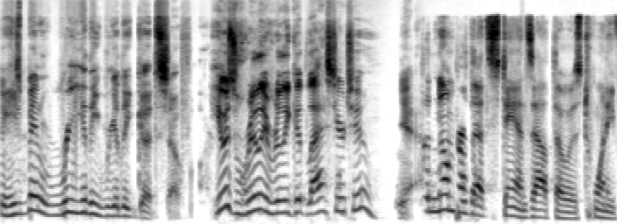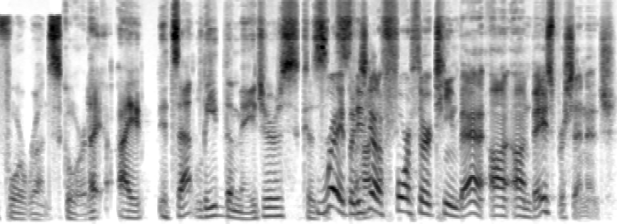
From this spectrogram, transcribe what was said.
He's been really, really good so far. he was really, really good last year too. Yeah. The number that stands out though is 24 runs scored. I, I it's that lead the majors because Right, but he's got a 413 bat on, on base percentage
